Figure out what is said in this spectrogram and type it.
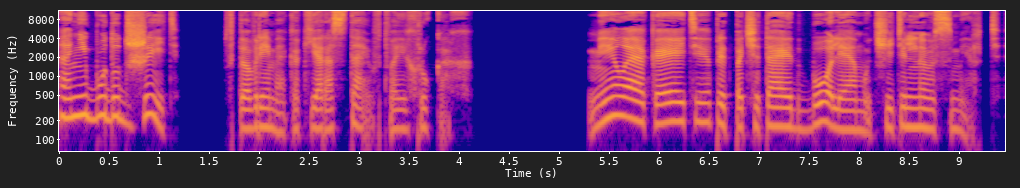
они будут жить, в то время как я растаю в твоих руках. Милая Кэти предпочитает более мучительную смерть.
